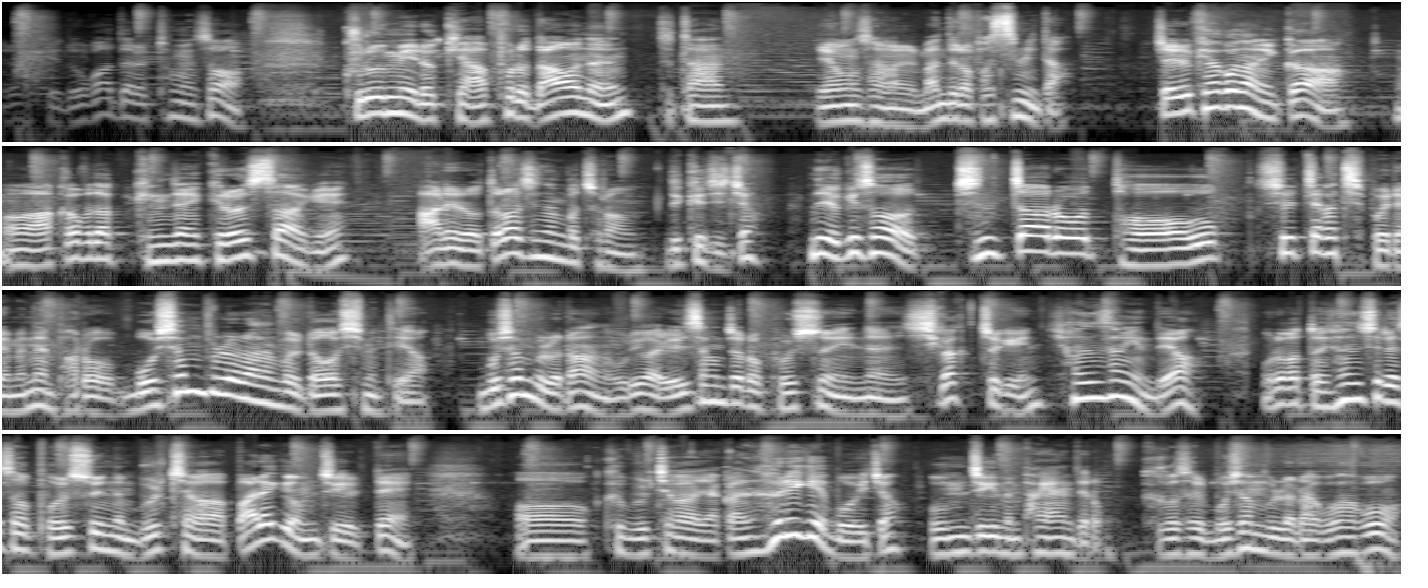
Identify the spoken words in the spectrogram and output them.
이렇게 노가다를 통해서 구름이 이렇게 앞으로 나오는 듯한 영상을 만들어 봤습니다. 자 이렇게 하고 나니까 어, 아까보다 굉장히 그럴싸하게 아래로 떨어지는 것처럼 느껴지죠? 근데 여기서 진짜로 더욱 실제같이 보이려면 바로 모션 블러라는 걸 넣으시면 돼요. 모션 블러란 우리가 일상적으로 볼 수 있는 시각적인 현상인데요. 우리가 또 현실에서 볼 수 있는 물체가 빠르게 움직일 때 어, 그 물체가 약간 흐리게 보이죠? 움직이는 방향대로. 그것을 모션 블러라고 하고,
